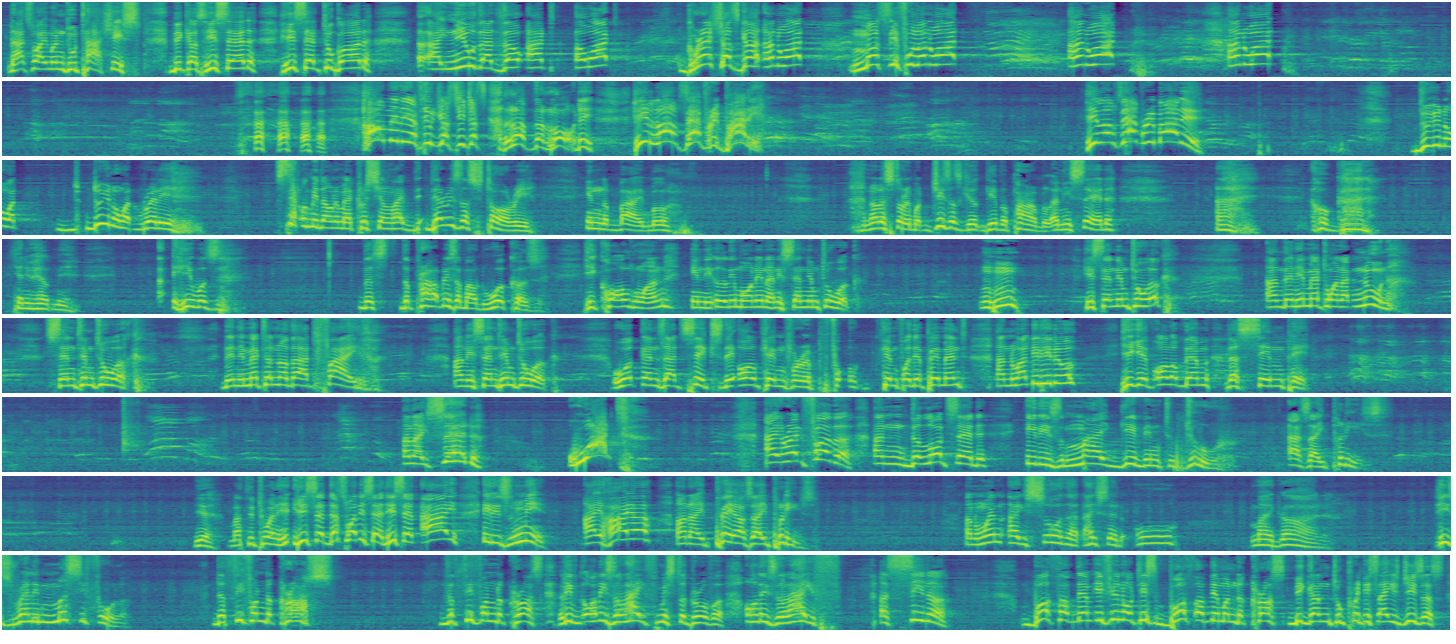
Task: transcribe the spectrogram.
That's why I went to Tarshish because he said, he said to God, I knew that thou art a what? Gracious God and what? Merciful and what? And what? And what? How many of you just you just love the Lord? He, he loves everybody. He loves everybody. Do you know what? Do you know what really settled me down in my Christian life? There is a story in the Bible, not a story, but Jesus gave a parable and he said, uh, Oh God, can you help me? Uh, he was, this, the parable is about workers. He called one in the early morning and he sent him to work. Mm-hmm. He sent him to work. And then he met one at noon. Sent him to work. Then he met another at five. And he sent him to work. Work ends at six. They all came for, a, for came for their payment. And what did he do? He gave all of them the same pay. And I said, What? I read further, and the Lord said, it is my giving to do as I please. Yeah, Matthew 20. He, said, that's what he said. He said, I, it is me. I hire and I pay as I please. And when I saw that, I said, Oh my God, he's really merciful. The thief on the cross, the thief on the cross lived all his life, Mr. Grover, all his life, a sinner both of them, if you notice, both of them on the cross began to criticize Jesus.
